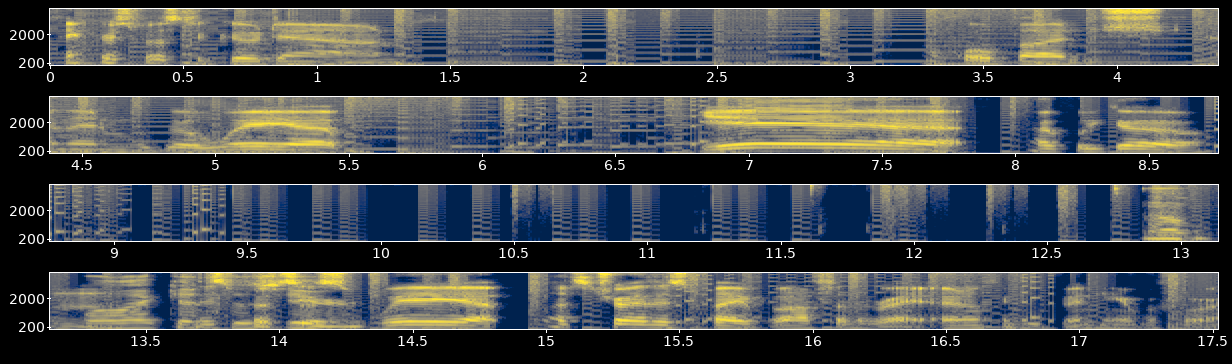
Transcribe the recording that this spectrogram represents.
I think we're supposed to go down a whole bunch, and then we'll go way up. Yeah! Up we go. Oh, well, hmm. that gets This us here. us way up. Let's try this pipe off to the right. I don't think we've been here before.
